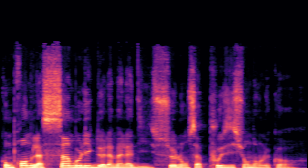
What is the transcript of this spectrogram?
comprendre la symbolique de la maladie selon sa position dans le corps.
